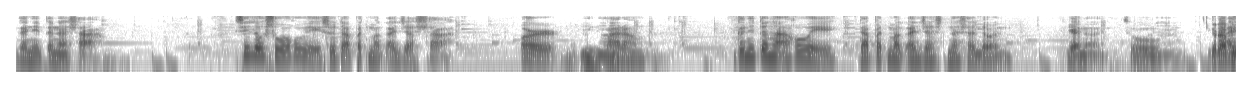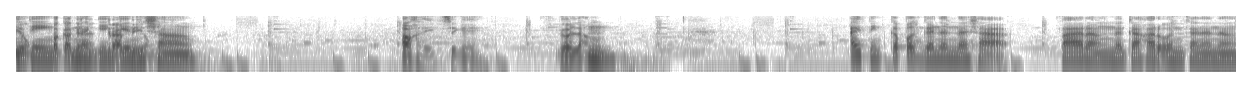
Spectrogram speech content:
ganito na siya. Siloso ako eh, so dapat mag-adjust siya. Or, Mhm. parang ganito na ako eh. Dapat mag-adjust na siya doon. Ganon. So, Mm-mm. Grabe I yung think ganun, grabe nagiging yung siyang Okay, sige. Go lang. mm. I think kapag ganun na siya, parang nagkakaroon ka na ng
